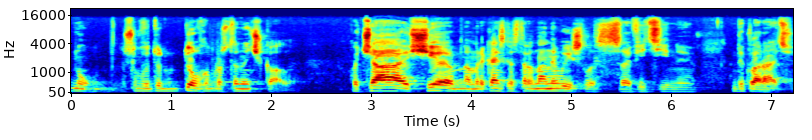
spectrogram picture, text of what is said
ну щоб ви тут довго просто не чекали. Хоча ще американська сторона не вийшла з офіційною декларацією.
